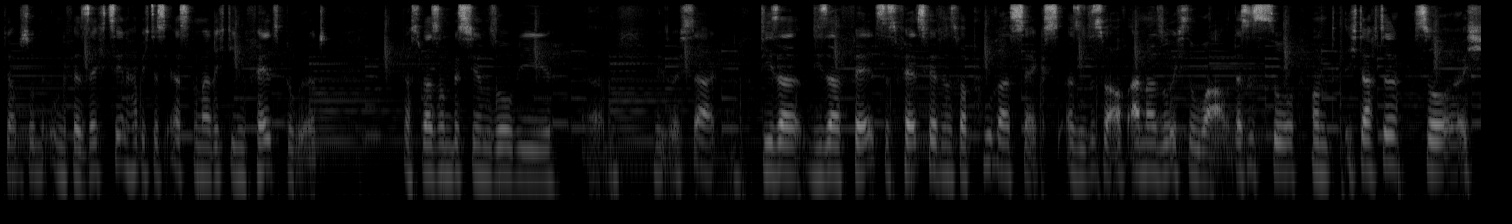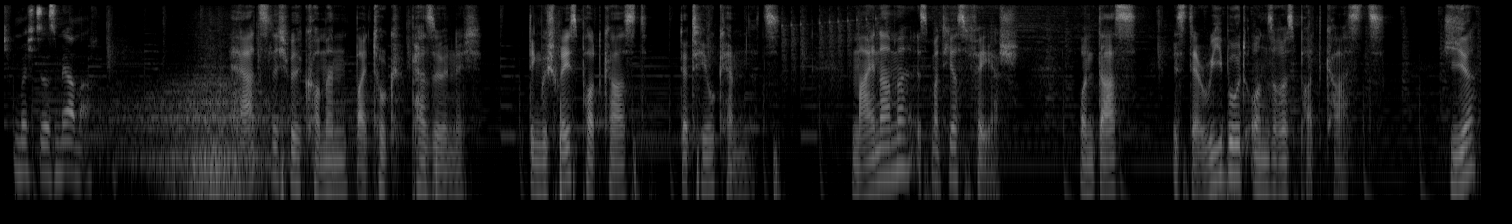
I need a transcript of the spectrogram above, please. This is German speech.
glaube, so mit ungefähr 16 habe ich das erste Mal richtigen Fels berührt. Das war so ein bisschen so wie, ähm, wie soll ich sagen, dieser, dieser Fels, das Felsklettern, das war purer Sex. Also das war auf einmal so, ich so, wow, das ist so. Und ich dachte, so, ich möchte das mehr machen. Herzlich willkommen bei Tuck Persönlich, dem Gesprächspodcast der TU Chemnitz. Mein Name ist Matthias Feesch und das ist der Reboot unseres Podcasts. Hier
